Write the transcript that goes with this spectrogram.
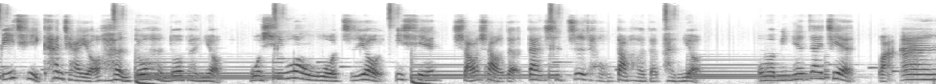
比起看起来有很多很多朋友，我希望我只有一些少少的，但是志同道合的朋友。我们明天再见，晚安。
